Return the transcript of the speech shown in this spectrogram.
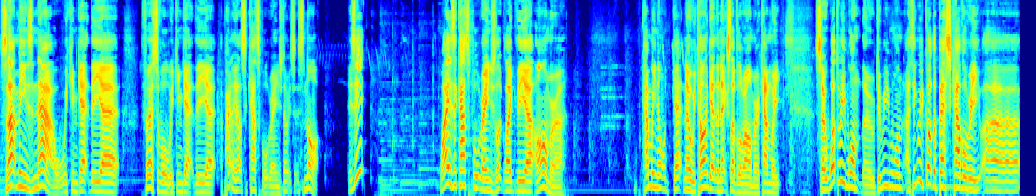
So that means now we can get the... Uh, first of all, we can get the... Uh, apparently that's the catapult range. No, it's, it's not. Is it? Why does the catapult range look like the uh, armorer? Can we not get... No, we can't get the next level of armor, can we? So what do we want, though? Do we want... I think we've got the best cavalry. Uh,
